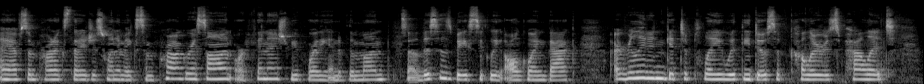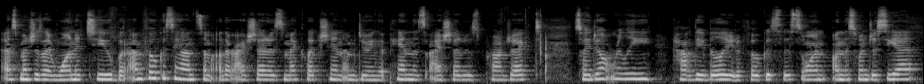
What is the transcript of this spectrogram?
I have some products that I just want to make some progress on or finish before the end of the month. So this is basically all going back. I really didn't get to play with the Dose of Colors palette as much as I wanted to, but I'm focusing on some other eyeshadows in my collection. I'm doing a Pan Those Eyeshadows project, so I don't really have the ability to focus this one on this one just yet.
